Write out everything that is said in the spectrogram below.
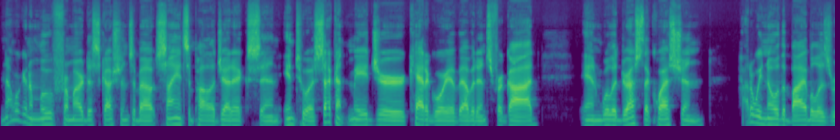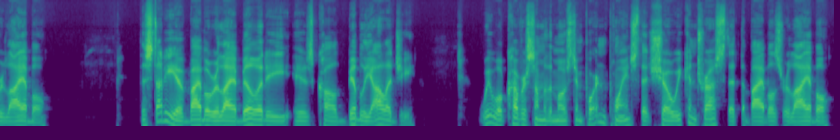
Now we're going to move from our discussions about science apologetics and into a second major category of evidence for God, and we'll address the question how do we know the Bible is reliable? The study of Bible reliability is called bibliology. We will cover some of the most important points that show we can trust that the Bible is reliable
